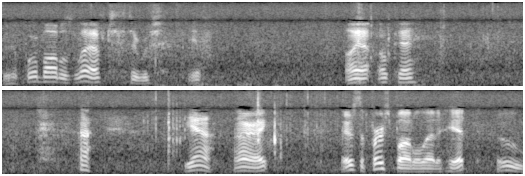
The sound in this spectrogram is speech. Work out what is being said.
We have four bottles left. There was, if, oh yeah, okay. yeah, all right. There's the first bottle that it hit. Ooh,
